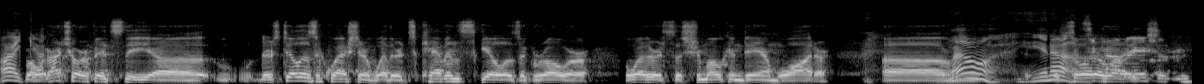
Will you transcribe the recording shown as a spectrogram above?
All right. Well, we're not sure if it's the. Uh, there still is a question of whether it's Kevin's skill as a grower or whether it's the Shamokin Dam water. Um, well, you know, it's sort of like,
